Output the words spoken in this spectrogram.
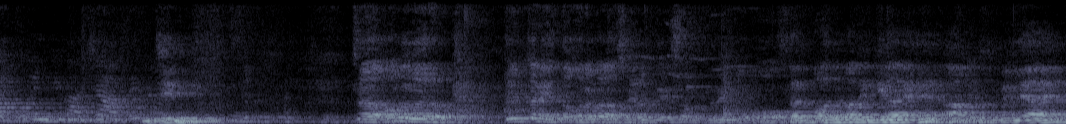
आपको इनकी भाषा आती जी जी 자 오늘은 일장에 있다 오랜만에 와서 여러분 인사를 드리고 सर बहुत दिन बाद इंडिया आए हैं आप लोग मिलने आए हैं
